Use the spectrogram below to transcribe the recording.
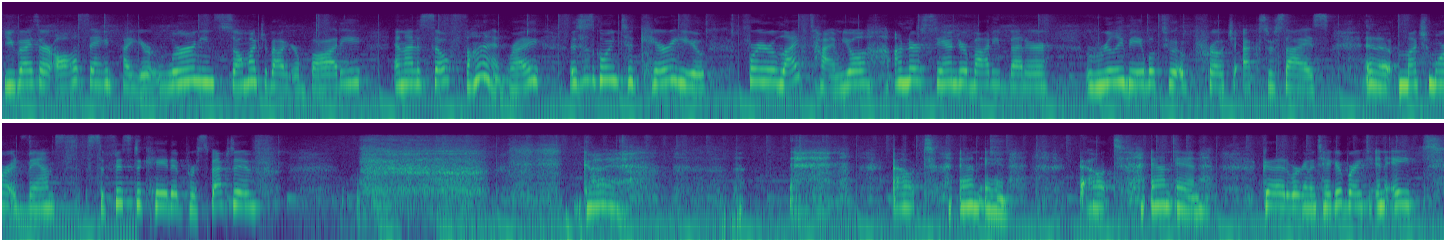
you guys are all saying how you're learning so much about your body and that is so fun, right? This is going to carry you for your lifetime. You'll understand your body better, really be able to approach exercise in a much more advanced, sophisticated perspective. Good. In, out and in, out and in. Good, we're gonna take a break in eight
